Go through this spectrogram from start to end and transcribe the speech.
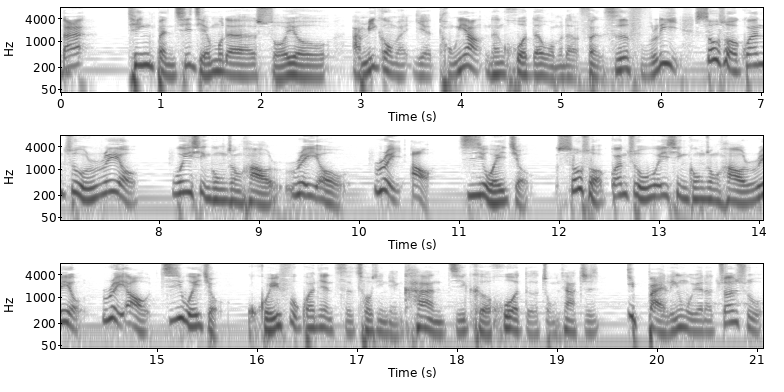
当然，听本期节目的所有 amigo 们也同样能获得我们的粉丝福利，搜索关注 Rio 微信公众号 Rio 瑞奥鸡尾酒，搜索关注微信公众号 Real 瑞奥鸡尾酒，回复关键词“凑近点看”即可获得总价值一百零五元的专属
